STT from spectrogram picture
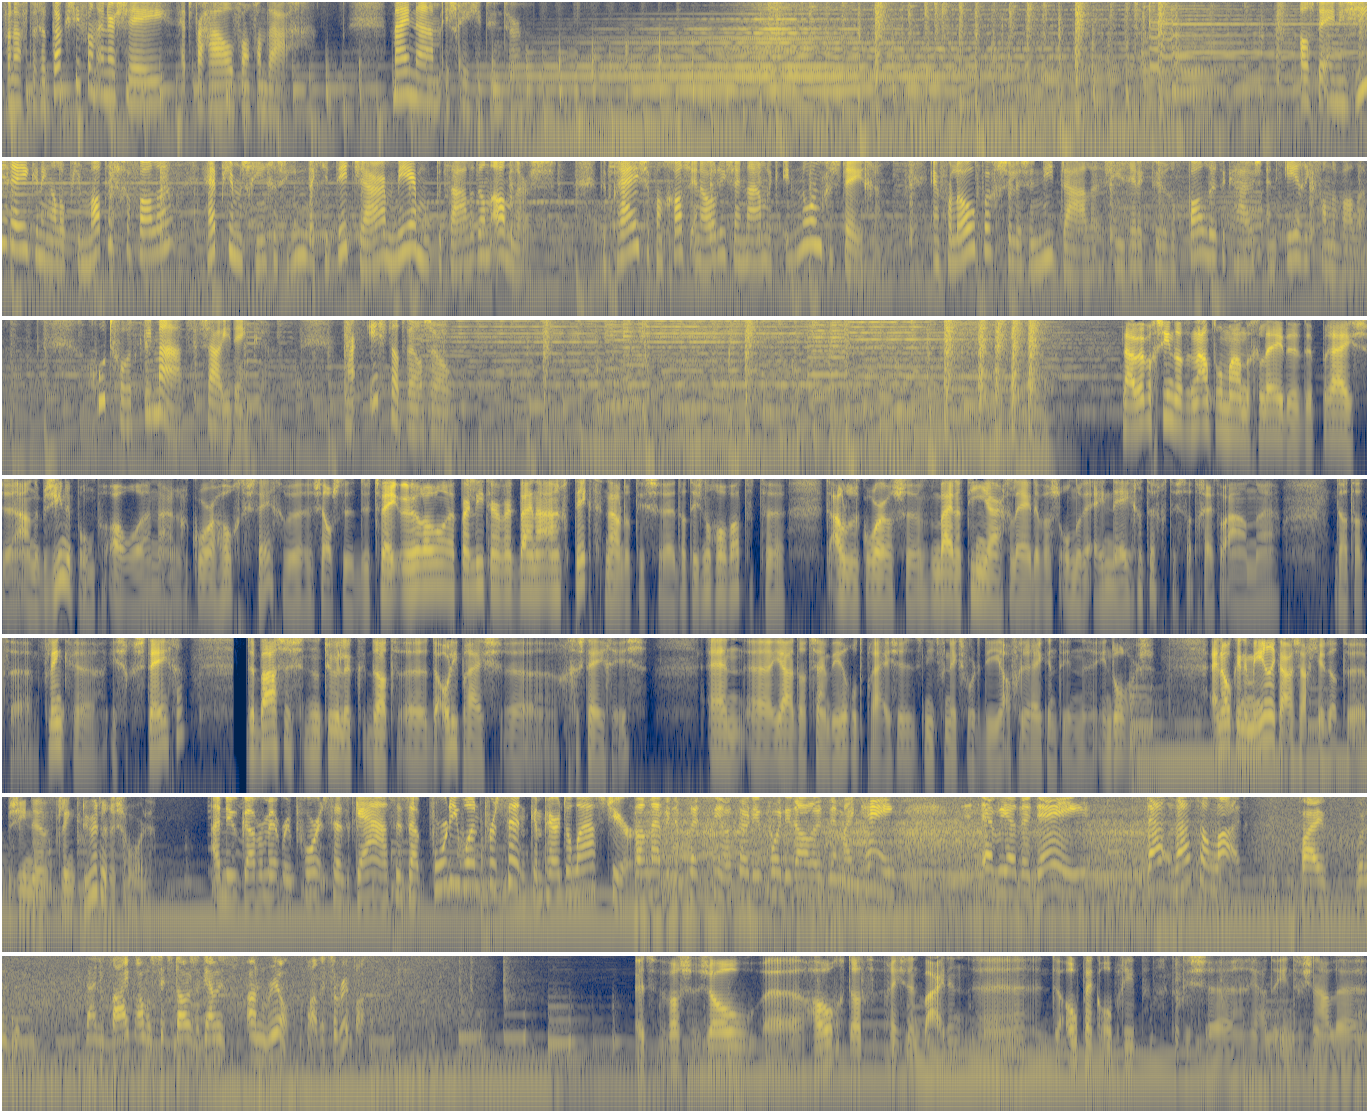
Vanaf de redactie van NRC het verhaal van vandaag. Mijn naam is Geertje Tunter. Als de energierekening al op je mat is gevallen, heb je misschien gezien dat je dit jaar meer moet betalen dan anders. De prijzen van gas en olie zijn namelijk enorm gestegen. En voorlopig zullen ze niet dalen, zien redacteuren Paul Luttekhuis en Erik van der Wallen. Goed voor het klimaat, zou je denken. Maar is dat wel zo? Nou, we hebben gezien dat een aantal maanden geleden de prijs eh, aan de benzinepomp al eh, naar een recordhoogte steeg. We, zelfs de, de 2 euro eh, per liter werd bijna aangetikt. Nou, dat is, dat is nogal wat. Het, het oude record was bijna 10 jaar geleden was onder de 1,90. Dus dat geeft wel aan dat dat flink is gestegen. De basis is natuurlijk dat de olieprijs gestegen is. En uh, ja, dat zijn wereldprijzen. Het is niet voor niks worden die afgerekend in, uh, in dollars. En ook in Amerika zag je dat uh, benzine flink duurder is geworden. A new government report says gas is up 41% compared to last year. If I'm having to put, you know, 30 or 40 dollars in my tank every other day, that that's a lot. Five, what is it? 95, almost six dollars a gallon is unreal. Well, it's a rip-off. Het was zo uh, hoog dat president Biden uh, de OPEC opriep. Dat is uh, ja, de internationale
